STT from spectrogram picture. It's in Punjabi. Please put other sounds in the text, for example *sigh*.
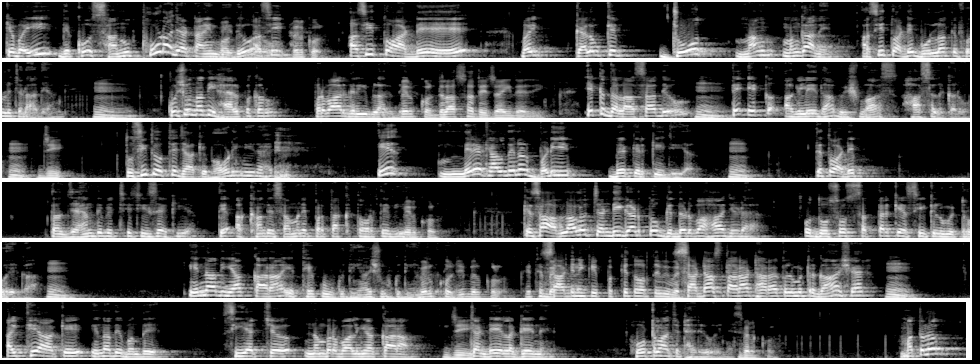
ਕਿ ਭਾਈ ਦੇਖੋ ਸਾਨੂੰ ਥੋੜਾ ਜਿਹਾ ਟਾਈਮ ਦੇ ਦਿਓ। ਅਸੀਂ ਬਿਲਕੁਲ। ਅਸੀਂ ਤੁਹਾਡੇ ਭਾਈ ਕਹਿ ਲਓ ਕਿ ਜੋ ਮੰਗ ਮੰਗਾ ਨੇ ਅਸੀਂ ਤੁਹਾਡੇ ਬੋਲਾਂ ਤੇ ਫੁੱਲ ਚੜਾ ਦੇਵਾਂਗੇ ਹੂੰ। ਕੁਝ ਉਹਨਾਂ ਦੀ ਹੈਲਪ ਕਰੋ ਪਰਿਵਾਰ ਗਰੀਬ ਲੱਗਦੇ। ਬਿਲਕੁਲ ਦਿਲਾਸਾ ਤੇ ਚਾਹੀਦਾ ਜੀ। ਇੱਕ ਦਲਾਸਾ ਦਿਓ ਤੇ ਇੱਕ ਅਗਲੇ ਦਾ ਵਿਸ਼ਵਾਸ ਹਾਸਲ ਕਰੋ। ਹੂੰ ਜੀ। ਤੁਸੀਂ ਤੇ ਉੱਥੇ ਜਾ ਕੇ ਬੌੜ ਹੀ ਨਹੀਂ ਰਹੇ। ਇਹ ਮੇਰੇ ਖਿਆਲ ਦੇ ਨਾਲ ਬੜੀ ਬੇਕਿਰਕੀ ਜੀ ਆ। ਹੂੰ। ਤੇ ਤੁਹਾਡੇ ਤਾਂ ਜ਼ਿਹਨ ਦੇ ਵਿੱਚ ਇਹ ਚੀਜ਼ ਹੈਗੀ ਆ ਤੇ ਅੱਖਾਂ ਦੇ ਸਾਹਮਣੇ ਪ੍ਰਤੱਖ ਤੌਰ ਤੇ ਵੀ ਬਿਲਕੁਲ। ਕਿ ਹਿਸਾਬ ਲਾ ਲਓ ਚੰਡੀਗੜ੍ਹ ਤੋਂ ਗਿੱਦੜਬਾਹਾ ਜਿਹੜਾ ਉਹ 270 ਕੇ 80 ਕਿਲੋਮੀਟਰ ਹੋਏਗਾ। ਹੂੰ। ਇਹਨਾਂ ਦੀਆਂ ਕਾਰਾਂ ਇੱਥੇ ਕੂਕਦੀਆਂ ਸ਼ੂਕਦੀਆਂ ਬਿਲਕੁਲ ਜੀ ਬਿਲਕੁਲ। ਇੱਥੇ ਬੈਠੇ ਨਹੀਂ ਕਿ ਪੱਕੇ ਤੌਰ ਤੇ ਵੀ ਬੈਠੇ। ਸਾਡਾ 17 18 ਕਿਲੋਮੀਟਰ ਗਾਂਹ ਸ਼ਹਿਰ। ਹੂੰ। ਇੱਥੇ ਆ ਕੇ ਇਹਨਾਂ ਦੇ ਬੰਦੇ ਸੀਐਚ ਨੰਬਰ ਵਾਲੀਆਂ ਕਾਰਾਂ ਜੀ। ਝੰਡੇ ਲੱਗੇ ਨੇ ਹੋਟਲਾਂ 'ਚ ਠਹਿਰੇ ਹੋਏ ਨੇ ਬਿਲਕੁਲ। ਮਤਲਬ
